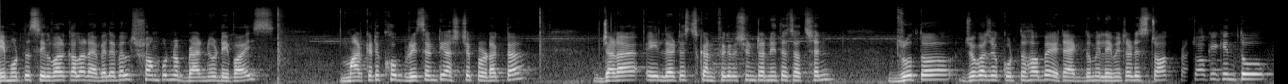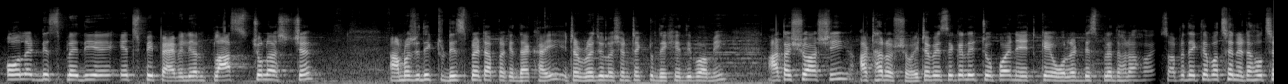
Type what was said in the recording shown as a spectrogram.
এই মুহূর্তে সিলভার কালার অ্যাভেলেবেল সম্পূর্ণ ব্র্যান্ড নিউ ডিভাইস মার্কেটে খুব রিসেন্টলি আসছে প্রোডাক্টটা যারা এই লেটেস্ট কনফিগারেশনটা নিতে চাচ্ছেন দ্রুত যোগাযোগ করতে হবে, এটা একদমই লিমিটেড স্টক স্টকে কিন্তু ওলেড ডিসপ্লে দিয়ে এইচপি প্যাভিলিয়ন প্লাস চলে আসছে। আমরা যদি একটু ডিসপ্লেটা আপনাকে দেখাই, এটার রেজুলেশনটা একটু দেখিয়ে দিব আমি। আঠাশশো আশি, আঠারোশো। এটা basically two point eight K OLED display ধরা হয়। সো আপনি দেখতে পাচ্ছেন, এটা হচ্ছে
